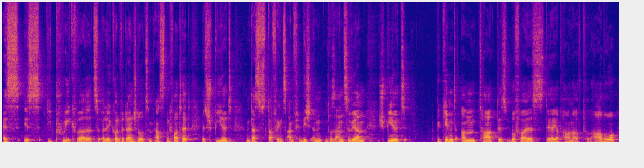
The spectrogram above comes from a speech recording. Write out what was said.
Es ist die Prequel zu LA Confidential oder zum ersten Quartett. Es spielt, und das, da fängt es an für mich an, interessant zu werden, spielt, beginnt am Tag des Überfalls der Japaner auf Pearl Harbor,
